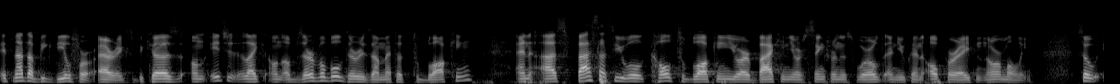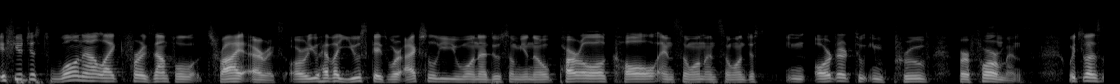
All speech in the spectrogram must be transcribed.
it's not a big deal for Rx because on each, like on observable, there is a method to blocking. And as fast as you will call to blocking, you are back in your synchronous world and you can operate normally. So if you just wanna, like, for example, try Rx, or you have a use case where actually you wanna do some, you know, parallel call and so on and so on, just in order to improve performance, which was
